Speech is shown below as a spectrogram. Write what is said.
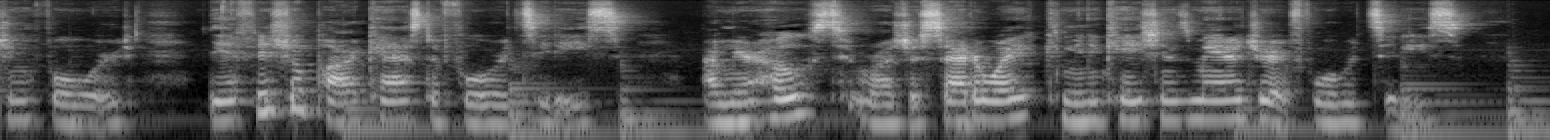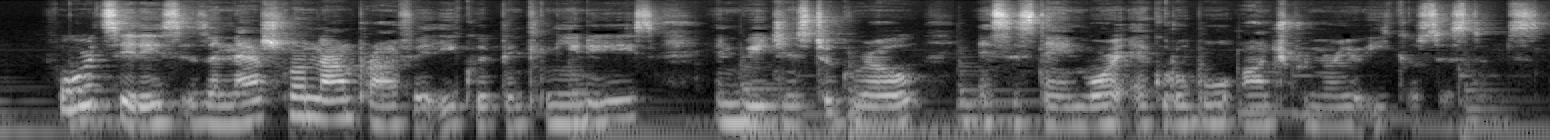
Forging Forward, the official podcast of Forward Cities. I'm your host, Raja Satterwhite, Communications Manager at Forward Cities. Forward Cities is a national nonprofit equipping communities and regions to grow and sustain more equitable entrepreneurial ecosystems.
